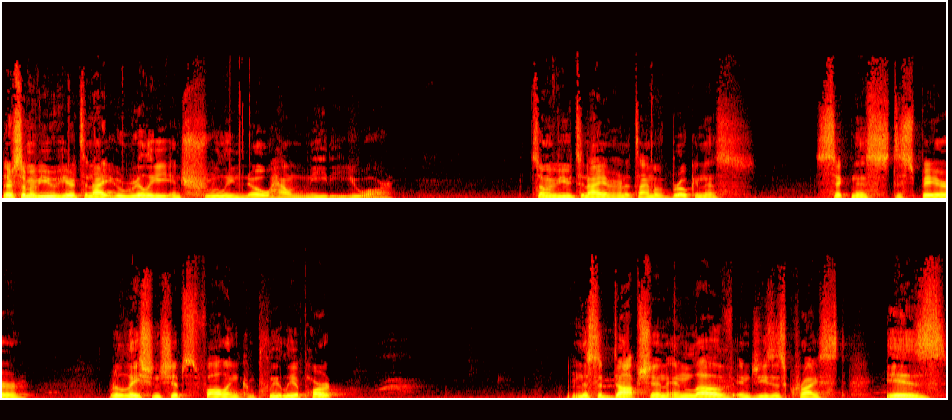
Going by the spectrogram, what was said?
There's some of you here tonight who really and truly know how needy you are. Some of you tonight are in a time of brokenness, sickness, despair, relationships falling completely apart. And this adoption and love in Jesus Christ is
